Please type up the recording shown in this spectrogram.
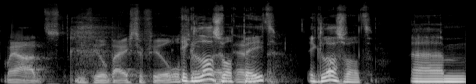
Maar ja, het is niet heel bijster veel. Ik las wat, en- Peet. Ik las wat. Ehm,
